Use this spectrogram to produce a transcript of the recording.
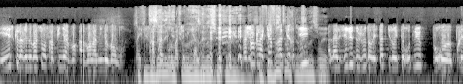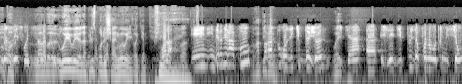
Et est-ce que la rénovation sera finie avant, avant la mi-novembre Bah, Il sera prêt pour le match amical. Sachant que la CAF 20 ans qu'il est en interdit à l'Algérie de jouer dans les stades qui ont été retenus pour euh, préserver, soi-disant, la Euh, plus- oui, oui, la plus pour le Shine, oui, oui, ok. Voilà. Ouais. Et une, une dernière info Rapide, par ouais. rapport aux équipes de jeunes. Oui. Je tiens à- je l'ai dit plusieurs fois dans votre émission.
